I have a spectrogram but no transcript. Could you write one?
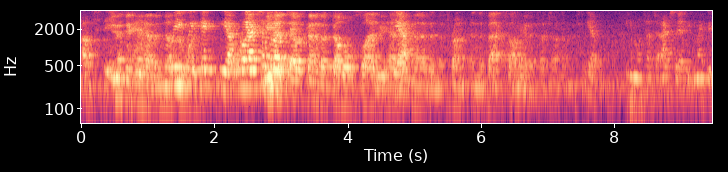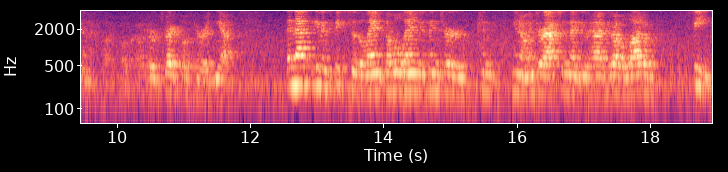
upstate Do you think we have another We, we, one? it- yeah, we We actually... We had, that was kind of a double slide, we had Yeah. kind of in the front and the back, so I'm gonna touch on that too. Yeah, you want to touch, actually, I think it might be the next slide. Okay. or very close here, yeah. And that even speaks to the land, the whole land use inter, can, you know, interaction that you have. You have a lot of feet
